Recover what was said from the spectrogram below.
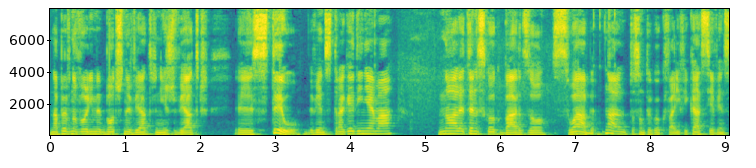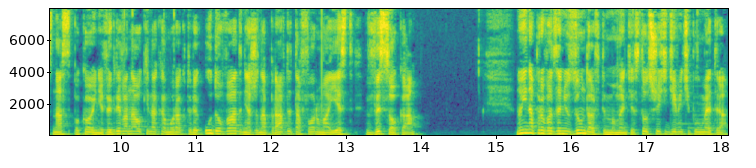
Na pewno wolimy boczny wiatr niż wiatr z tyłu, więc tragedii nie ma. No ale ten skok bardzo słaby. No ale to są tylko kwalifikacje, więc na spokojnie. Wygrywa Naoki Nakamura, który udowadnia, że naprawdę ta forma jest wysoka. No i na prowadzeniu Zundal w tym momencie 139,5 metra.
